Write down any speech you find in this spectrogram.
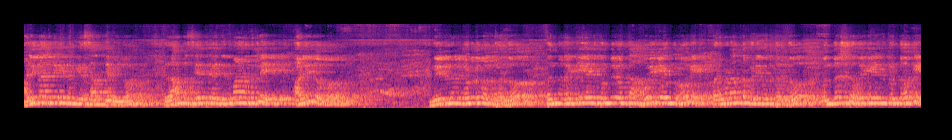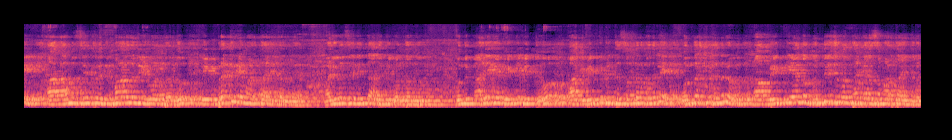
ಅಳಿಲಾಗಲಿಕ್ಕೆ ನಮಗೆ ಸಾಧ್ಯವಿಲ್ಲ ರಾಮ ಸೇತುವೆ ನಿರ್ಮಾಣದಲ್ಲಿ ಅಳಿಲು ನೀರಿನಲ್ಲಿ ಮುಳುಗುವಂಥದ್ದು, ತನ್ನ ರೆಕ್ಕೆಯಲ್ಲಿ ತುಂಬಿರುವಂತಹ ಹೊಯ್ಗೆಯನ್ನು ಹೋಗಿ ಪಡಬಡ ಅಂತ ಬಡಿಯುವಂಥದ್ದು ಒಂದಷ್ಟು ಹೊಯ್ಗೆಯನ್ನು ಕೊಂಡು ಹೋಗಿ ಆ ರಾಮ ಸೇತುವೆ ನಿರ್ಮಾಣದಲ್ಲಿ ಇಡುವಂಥದ್ದು ಈ ಪ್ರಕ್ರಿಯೆ ಮಾಡ್ತಾ ಇದ್ದಂತೆ. ಅಳಿಲ ಅದಕ್ಕೆ ಬಂದದ್ದು. ಒಂದು ಕಾಡಿಗೆ ಬೆಂಕಿ ಬಿತ್ತು. ಹಾಗೆ ಬೆಂಕಿ ಬಿದ್ದ ಸಂದರ್ಭದಲ್ಲಿ ಒಂದಷ್ಟು ಜನರು ಆ ಬೆಂಕಿಯನ್ನು ನೊಂದಿಸುವಂತಹ ಕೆಲಸ ಮಾಡ್ತಾ ಇದ್ರು.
